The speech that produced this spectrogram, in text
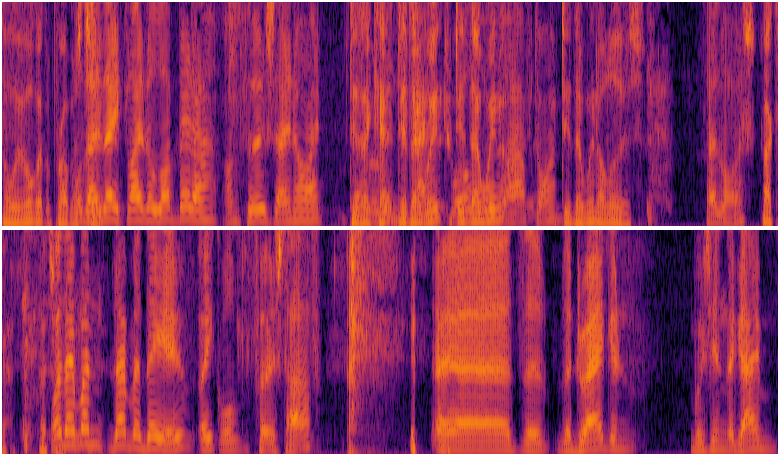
well, we've all got the problems Although too. they played a lot better on Thursday night. Did they were ca- did the they win- did they win- all Half time. Did they win or lose? They lost. Okay, that's Well, right. they won. They were there, equal first half. uh, the the Dragon was in the game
